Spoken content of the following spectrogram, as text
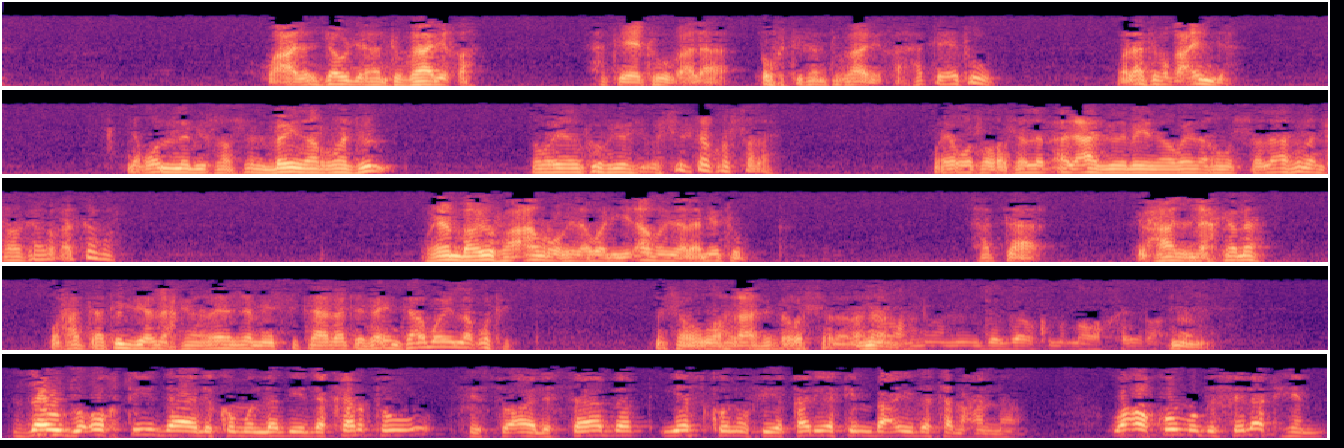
وعلى الزوجة أن تفارقه حتى يتوب على أختك أن تفارقه حتى يتوب. ولا تبقى عنده. يقول النبي صلى الله عليه وسلم بين الرجل وبين الكفر والشرك ترك الصلاة. ويقول صلى الله عليه وسلم العهد بيننا وبينهم الصلاة فمن تركها فقد كفر. وينبغي يرفع أمره إلى ولي الأمر إذا لم يتب حتى يحال المحكمة وحتى تجري المحكمة لا يلزم من استتابته فإن تاب وإلا قتل. نسأل الله العافية والسلامة. نعم. آمين جزاكم الله خيرا. نعم. زوج أختي ذلكم الذي ذكرت في السؤال السابق يسكن في قرية بعيدة عنا وأقوم بصلتهم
